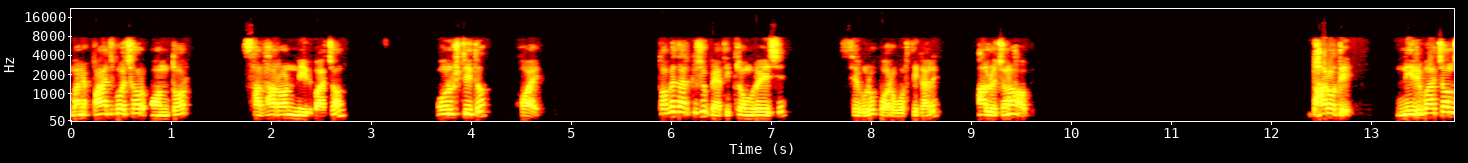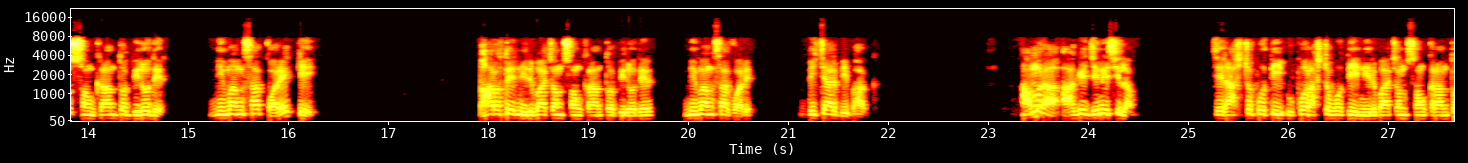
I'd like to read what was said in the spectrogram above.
মানে পাঁচ বছর অন্তর সাধারণ নির্বাচন অনুষ্ঠিত হয়। তবে তার কিছু ব্যতিক্রম রয়েছে, সেগুলো পরবর্তীকালে আলোচনা হবে। ভারতে নির্বাচন সংক্রান্ত বিরোধের মীমাংসা করে কে? ভারতে নির্বাচন সংক্রান্ত বিরোধের মীমাংসা করে বিচার বিভাগ। আমরা আগে জেনেছিলাম যে রাষ্ট্রপতি, উপরাষ্ট্রপতি নির্বাচন সংক্রান্ত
